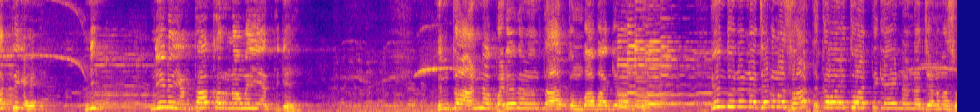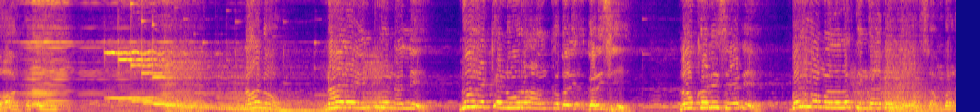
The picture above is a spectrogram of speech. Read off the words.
ಅತ್ತಿಗೆ ನೀನು ಎಂಥ ಕರುಣಾಮಯಿ ಅತ್ತಿಗೆ? ಇಂಥ ಅನ್ನ ಪಡೆದನಂತ ತುಂಬಾ ಭಾಗ್ಯವಂತ. ಇಂದು ನನ್ನ ಜನ್ಮ ಸಾರ್ಥಕವಾಯಿತು ಅತ್ತಿಗೆ, ನನ್ನ ಜನ್ಮ ಸಾರ್ಥಕವಾಯಿತು ನಾನು ನಾಳೆ ಇಂಟ್ರೂನಲ್ಲಿ ನೂರಕ್ಕೆ ನೂರ ಅಂಕ ಗಳಿಸಿ ನೌಕರಿ ಸೇರಿ ಬರುವ ಮೊದಲ ತಿಂಗಳಲ್ಲಿ ಸಂಬಳ.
